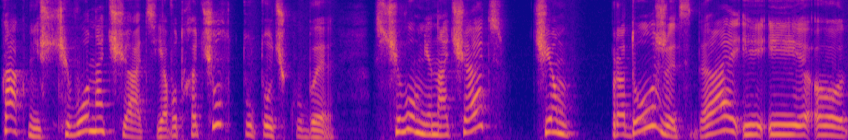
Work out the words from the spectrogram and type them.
как мне, с чего начать? Я вот хочу в ту точку Б, с чего мне начать, чем продолжить, да, и, и э,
